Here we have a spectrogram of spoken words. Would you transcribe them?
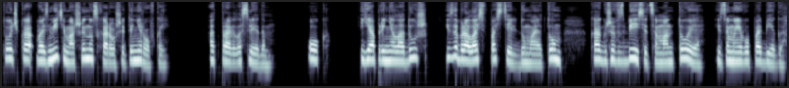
точка, возьмите машину с хорошей тонировкой. Отправила следом. Ок. Я приняла душ и забралась в постель, думая о том, как же взбесится Монтоя из-за моего побега.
